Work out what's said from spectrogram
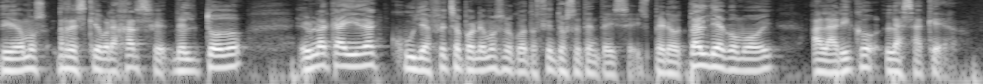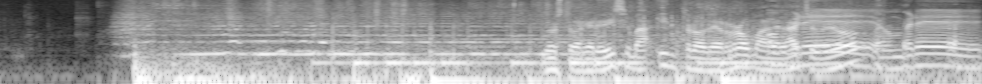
digamos, resquebrajarse del todo en una caída cuya fecha ponemos en el 476. Pero tal día como hoy, Alarico la saquea. Nuestra queridísima intro de Roma del Hombre, HBO. hombre.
